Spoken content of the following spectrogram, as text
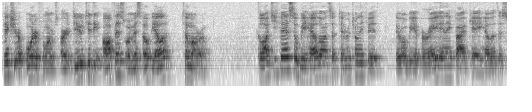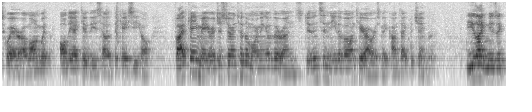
Picture order forms are due to the office or Miss Opiella tomorrow. Kolache Fest will be held on September 25th. There will be a parade and a 5K held at the square, along with all the activities held at the KC Hall. 5K may register until the morning of the run. Students in need of volunteer hours may contact the chamber. Do you like music?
